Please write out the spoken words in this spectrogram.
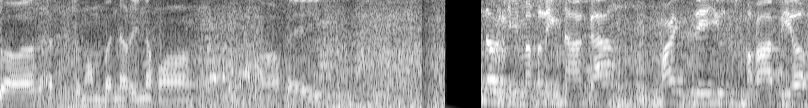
ko at sumamba na rin ako. Okay. Shoutout kay Makling Naga, Mark Zeus Macabio,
